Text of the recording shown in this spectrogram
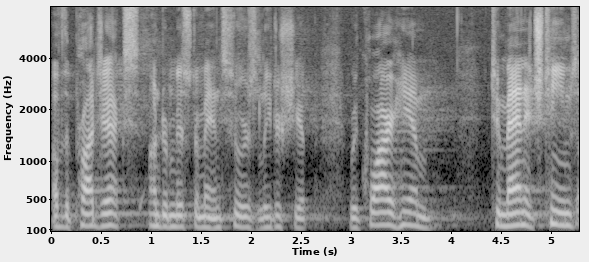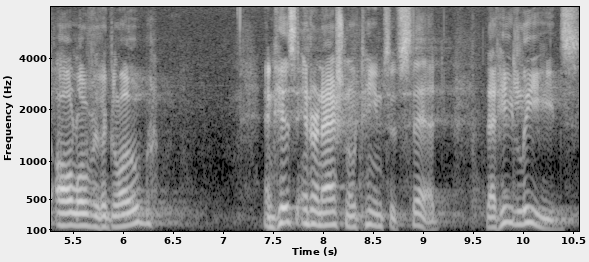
of the projects under Mr. Mansour's leadership require him to manage teams all over the globe, and his international teams have said that he leads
